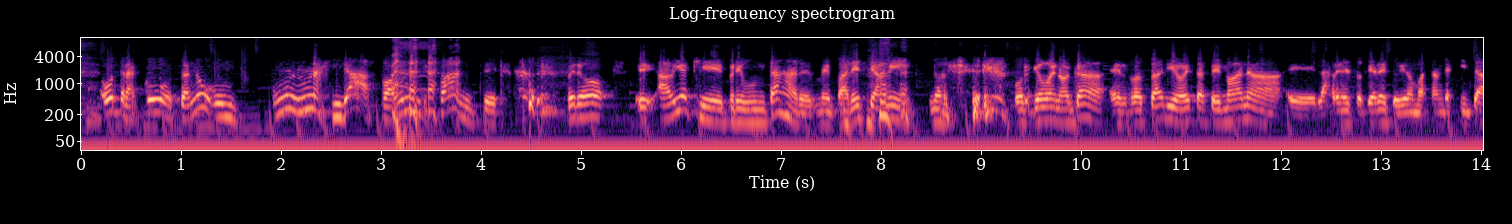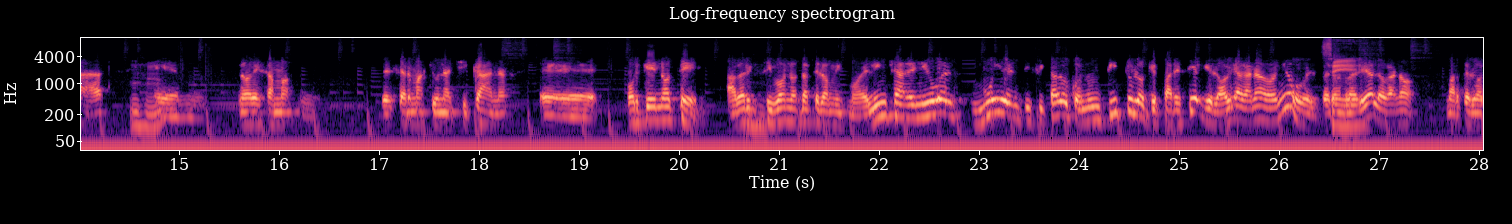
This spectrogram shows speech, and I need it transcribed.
otra cosa, ¿no? Un, una jirafa, un elefante. Pero eh, había que preguntar, me parece a mí, no sé, porque bueno, acá en Rosario esta semana eh, las redes sociales estuvieron bastante agitadas, eh, no deja más de ser más que una chicana, porque noté, a ver si vos notaste lo mismo, el hincha de Newell muy identificado con un título que parecía que lo había ganado Newell, pero en realidad lo ganó Marcelo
